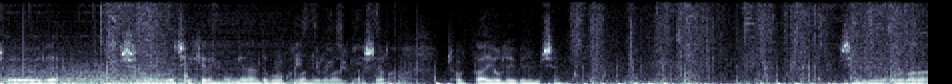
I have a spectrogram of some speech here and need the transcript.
Şöyle şu anda çekelim. Ben genelde bunu kullanıyorum arkadaşlar. Çok daha iyi oluyor benim için. Şimdi onu bana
